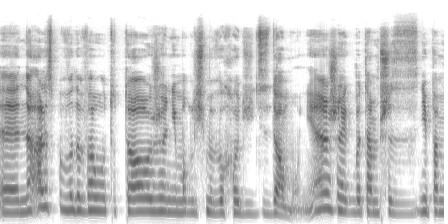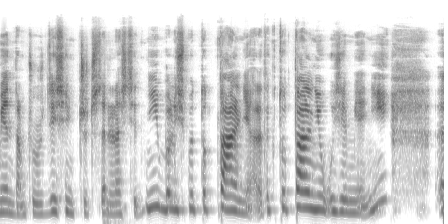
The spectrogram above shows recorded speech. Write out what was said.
y, no ale spowodowało to to, że nie mogliśmy wychodzić z domu, nie? Że jakby tam przez, nie pamiętam, czy już 10 czy 14 dni byliśmy totalnie, ale tak totalnie uziemieni. Y,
